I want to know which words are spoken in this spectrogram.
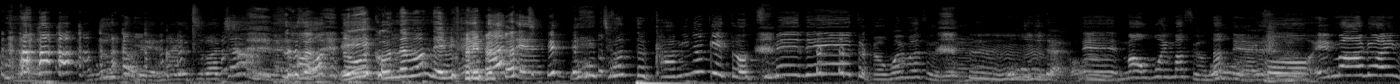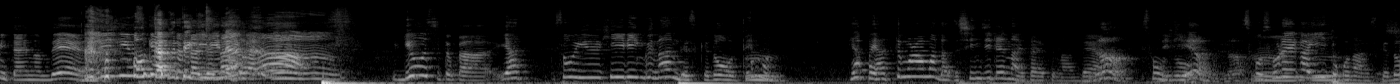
あのなんかで眉つばちゃんみたいな。えー、こんなもんでみたいな。えだって えちょっと髪の毛と爪でとか思いますよね。思ってたよ。でまあ思いますよだってこう MRI みたいのでレーニンスキャン格的にとかじゃないね。からうん漁師とかやそういうヒーリングなんですけどでも、うんやっぱやってもらうまで私信じれないタイプなんで。なあ、そうそう。理系やもんな。そうそれがいいとこなんですけど、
